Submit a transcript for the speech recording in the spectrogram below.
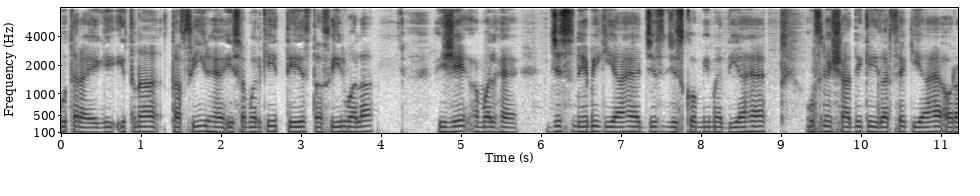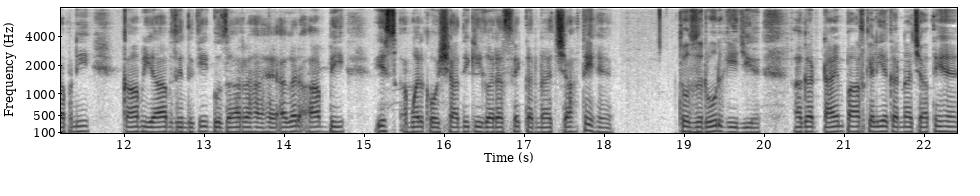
उतर आएगी। इतना तस्वीर है इस अमल की, तेज़ तस्वीर वाला ये अमल है। जिसने भी किया है, जिस जिसको मीमत दिया है, उसने शादी की, घर से किया है और अपनी कामयाब ज़िंदगी गुजार रहा है। अगर आप भी इस अमल को शादी की गरज से करना चाहते हैं तो ज़रूर कीजिए। अगर टाइम पास के लिए करना चाहते हैं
